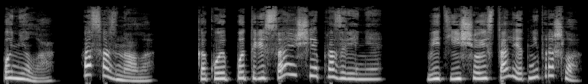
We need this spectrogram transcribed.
поняла, осознала. Какое потрясающее прозрение! Ведь еще и ста лет не прошло.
